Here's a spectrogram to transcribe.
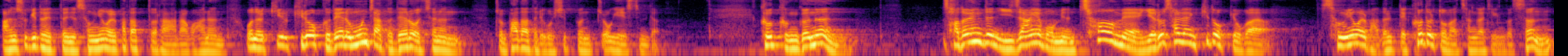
안수기도 했더니 성령을 받았더라라고 하는 오늘 기록 그대로 문자 그대로 저는 좀 받아들이고 싶은 쪽이 있습니다. 그 근거는 사도행전 2장에 보면 처음에 예루살렘 기독교가 성령을 받을 때 그들도 마찬가지인 것은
